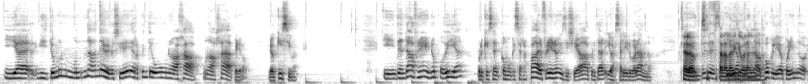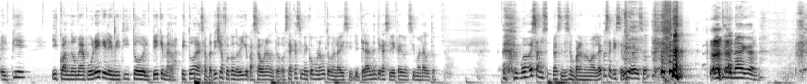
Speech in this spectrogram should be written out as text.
Y, tomé un una banda de velocidad y de repente hubo una bajada, una bajada, pero loquísima. Y intentaba frenar y no podía porque como que se raspaba el freno y si llegaba a apretar iba a salir volando. Claro, Eh, entonces estará la le bici iba poniendo a poco le iba poniendo el pie. Y cuando me apuré que le metí todo el pie, que me raspé toda la zapatilla, fue cuando vi que pasaba un auto. O sea, casi me como un auto con la bici. Literalmente casi le caigo encima al auto. bueno, esa no es una situación paranormal. La cosa que se dio eso. No tiene nada que ver.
